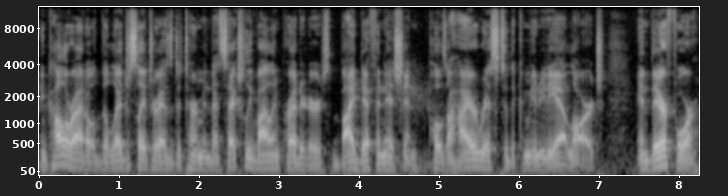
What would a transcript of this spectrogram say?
In Colorado, the legislature has determined that sexually violent predators, by definition, pose a higher risk to the community at large, and therefore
